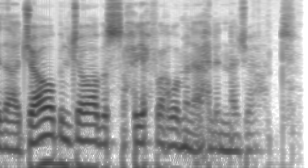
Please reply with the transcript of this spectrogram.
إذا جاوب الجواب الصحيح فهو من أهل النجاة.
